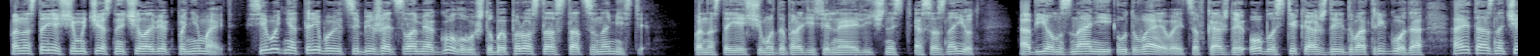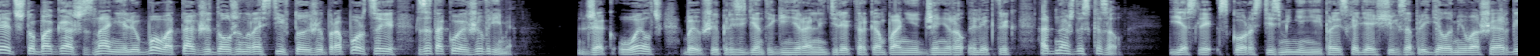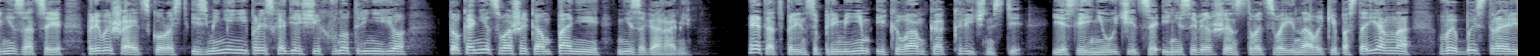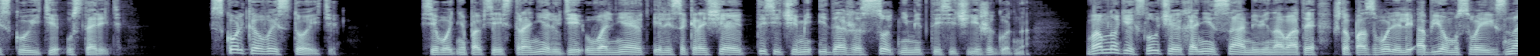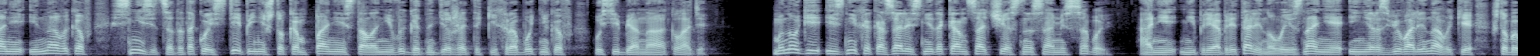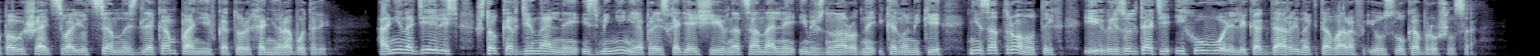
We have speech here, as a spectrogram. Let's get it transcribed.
По-настоящему честный человек понимает, сегодня требуется бежать сломя голову, чтобы просто остаться на месте. По-настоящему добродетельная личность осознает, объем знаний удваивается в каждой области каждые 2-3 года, а это означает, что багаж знаний любого также должен расти в той же пропорции за такое же время – Джек Уэлч, бывший президент и генеральный директор компании General Electric, однажды сказал, «Если скорость изменений, происходящих за пределами вашей организации, превышает скорость изменений, происходящих внутри нее, то конец вашей компании не за горами». Этот принцип применим и к вам как к личности. Если не учиться и не совершенствовать свои навыки постоянно, вы быстро рискуете устареть. Сколько вы стоите? Сегодня по всей стране людей увольняют или сокращают тысячами и даже сотнями тысяч ежегодно. Во многих случаях они сами виноваты, что позволили объему своих знаний и навыков снизиться до такой степени, что компании стало невыгодно держать таких работников у себя на окладе. Многие из них оказались не до конца честны сами с собой. Они не приобретали новые знания и не развивали навыки, чтобы повышать свою ценность для компаний, в которых они работали. Они надеялись, что кардинальные изменения, происходящие в национальной и международной экономике, не затронут их, и в результате их уволили, когда рынок товаров и услуг обрушился.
